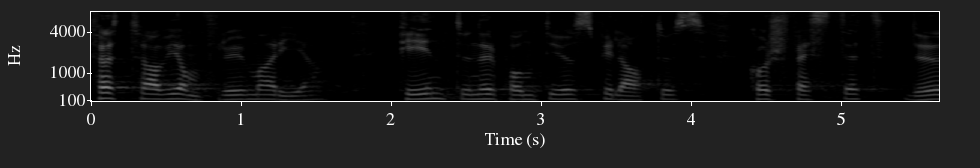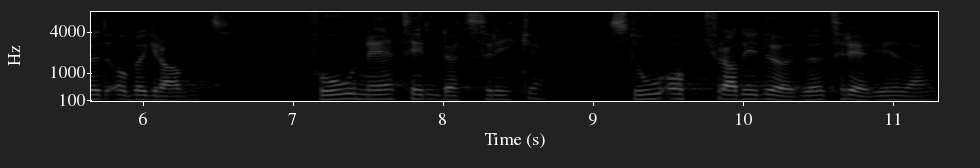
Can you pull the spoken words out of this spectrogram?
født av jomfru Maria, pint under Pontius Pilatus, korsfestet, død og begravet, for ned til dødsriket sto opp fra de døde tredje dag,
